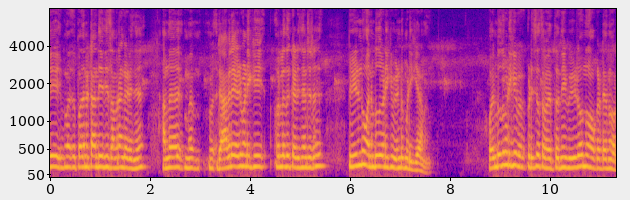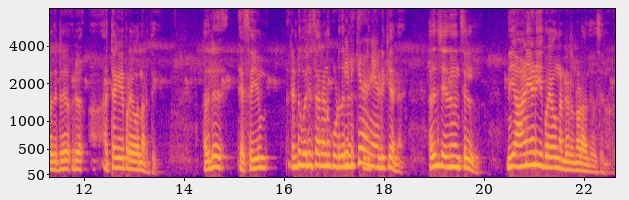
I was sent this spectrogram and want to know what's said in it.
ഈ പതിനെട്ടാം തീയതി സമരം കഴിഞ്ഞ് അന്ന് രാവിലെ ഏഴ് മണിക്ക് ഉള്ളത് കഴിഞ്ഞിട്ട് വീണ്ടും ഒൻപത് മണിക്ക് വീണ്ടും പിടിക്കുകയാണ്. ഒൻപത് മണിക്ക് പിടിച്ച സമയത്ത് നീ വീഴുമെന്ന് നോക്കട്ടെ എന്ന് പറഞ്ഞിട്ട് ഒരു അറ്റകൈ പ്രയോഗം നടത്തി. അതിൽ എസ് ഐയും രണ്ട് പോലീസുകാരാണ് കൂടുതൽ ഇടുക്കി തന്നെ. അതിന് ചെയ്തതെന്ന് വെച്ചാൽ നീ ആണിയാടി ഈ പ്രയോഗം കണ്ടിട്ടുണ്ടോടാന്ന് ചോദിച്ചതിനോട്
